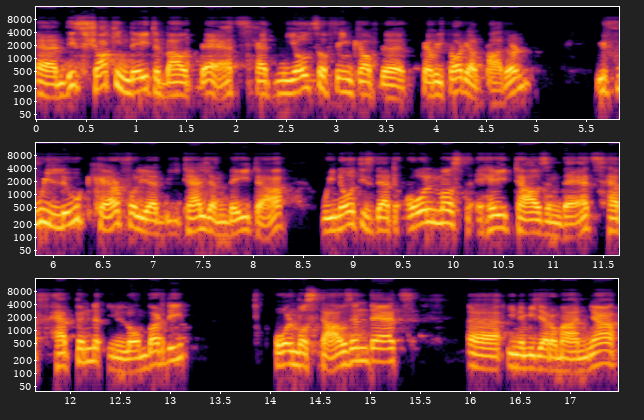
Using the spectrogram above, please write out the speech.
And this shocking data about deaths had me also think of the territorial pattern. If we look carefully at the Italian data, we notice that almost 8,000 deaths have happened in Lombardy, almost 1,000 deaths uh, in Emilia Romagna,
